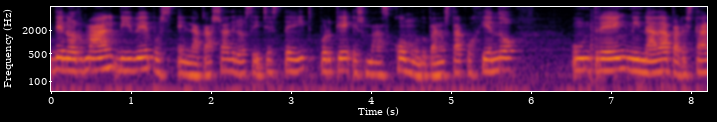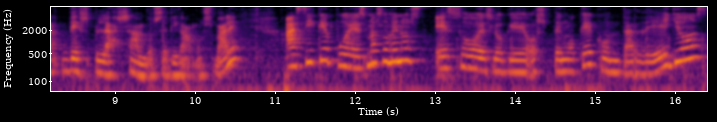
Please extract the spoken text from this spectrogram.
de normal vive pues en la casa de los H State porque es más cómodo para no estar cogiendo un tren ni nada para estar desplazándose, digamos, ¿vale? Así que pues más o menos eso es lo que os tengo que contar de ellos.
